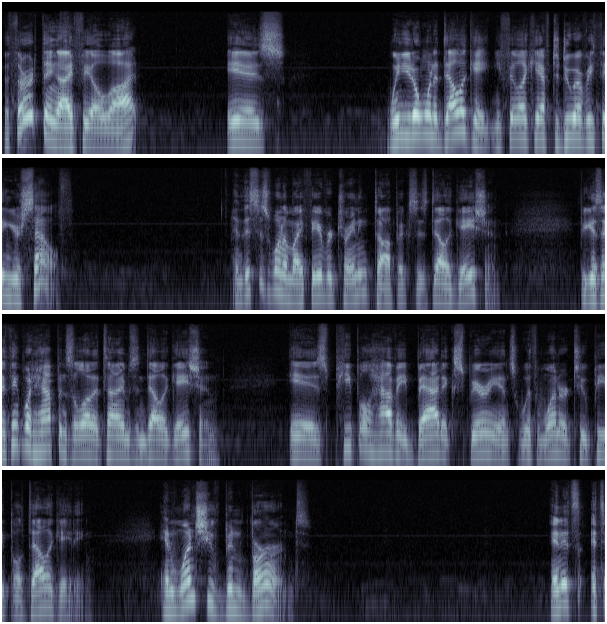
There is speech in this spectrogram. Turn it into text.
The third thing I feel a lot is when you don't want to delegate and you feel like you have to do everything yourself. And this is one of my favorite training topics is delegation. Because I think what happens a lot of times in delegation is people have a bad experience with one or two people delegating. And once you've been burned, and it's it's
